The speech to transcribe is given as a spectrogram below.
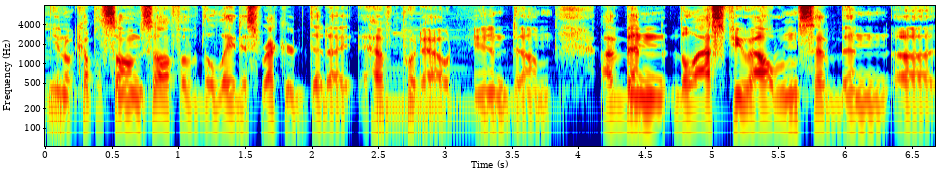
you know a couple songs off of the latest record that I have put out, and um, I've been the last few albums have been uh,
